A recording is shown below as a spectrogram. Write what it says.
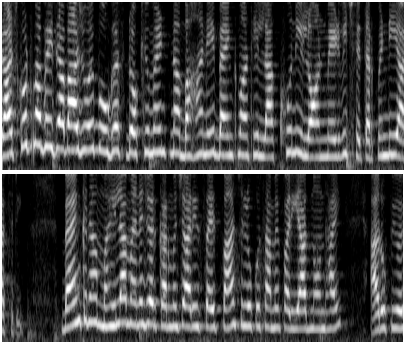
રાજકોટમાં ભેજાબાજોએ બોગસ ડોક્યુમેન્ટના બહાને બેંકમાંથી લાખોની લોન મેળવી છેતરપિંડી આચરી. બેંકના મહિલા મેનેજર કર્મચારી સહિત પાંચ લોકો સામે ફરિયાદ નોંધાઈ. આરોપીઓએ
